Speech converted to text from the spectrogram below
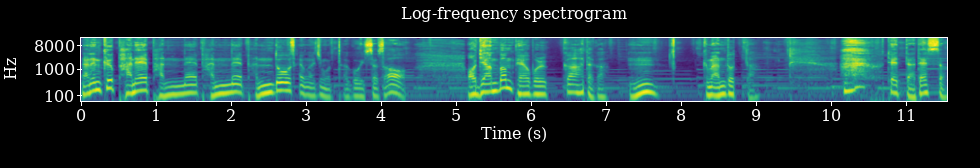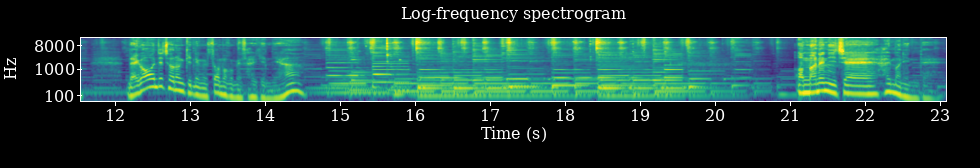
나는 그 반에 반내 반내 반도 사용하지 못하고 있어서 어디 한번 배워볼까 하다가 음 그만뒀다. 아 됐다 됐어. 내가 언제 저런 기능을 써먹으며 살겠냐? 엄마는 이제 할머니인데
